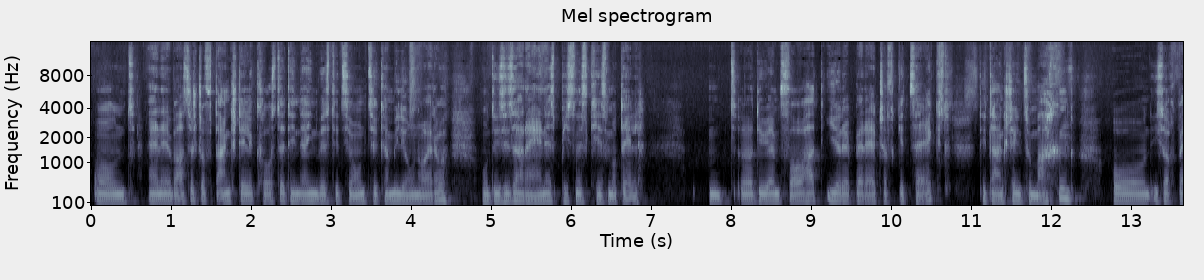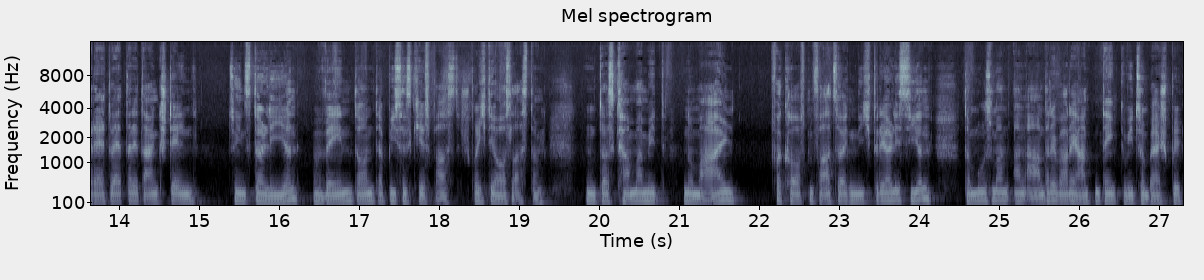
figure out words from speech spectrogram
Und eine Wasserstofftankstelle kostet in der Investition circa eine Million Euro und das ist ein reines Business Case Modell. Und äh, die ÖMV hat ihre Bereitschaft gezeigt, die Tankstellen zu machen und ist auch bereit, weitere Tankstellen zu installieren, wenn dann der Business Case passt, sprich die Auslastung. Und das kann man mit normalen verkauften Fahrzeugen nicht realisieren. Da muss man an andere Varianten denken, wie zum Beispiel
